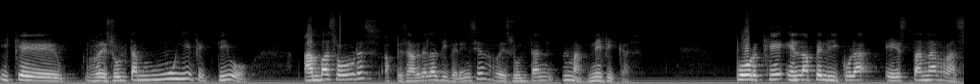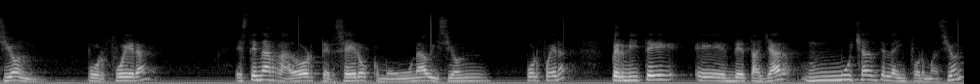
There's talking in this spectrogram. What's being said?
y que resulta muy efectivo Ambas obras, a pesar de las diferencias, resultan magníficas, porque en la película esta narración por fuera, este narrador tercero como una visión por fuera, permite eh, detallar muchas de la información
